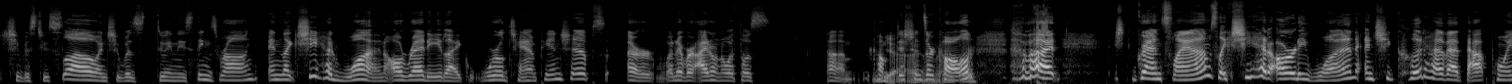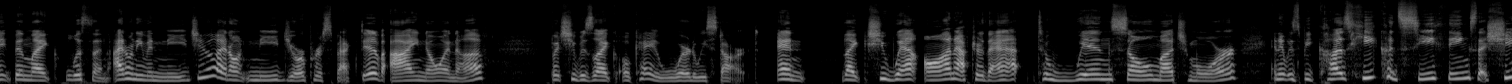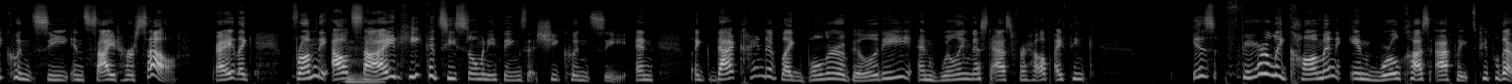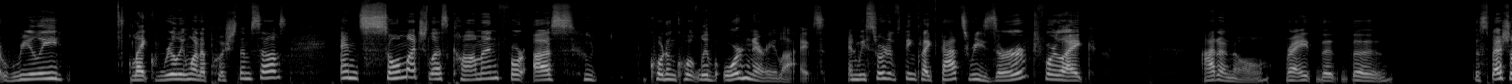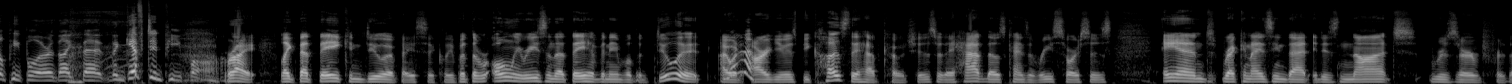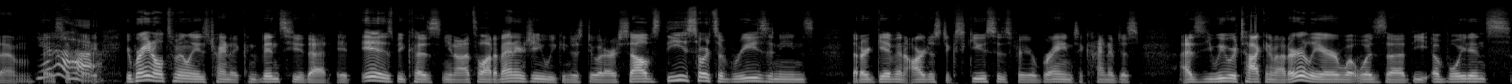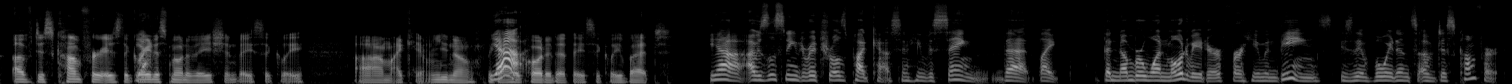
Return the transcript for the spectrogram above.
she was too slow and she was doing these things wrong, and like she had won already like world championships or whatever. I don't know what those um, competitions are don't called, but grand slams like she had already won and she could have at that point been like listen i don't even need you. I don't need your perspective. I know enough. But she was like okay where do we start? And like she went on after that to win so much more and it was because he could see things that she couldn't see inside herself right? Like from the mm-hmm. outside, he could see so many things that she couldn't see. And like that kind of like vulnerability and willingness to ask for help, I think is fairly common in world-class athletes, people that really like really want to push themselves and so much less common for us who quote unquote live ordinary lives. And we sort of think like that's reserved for like I don't know, right? The the the special people or like the the gifted people. Right. Like that they can do it basically. But the only reason that they have been able to do it, I would argue, is because they have coaches or they have those kinds of resources and recognizing that it is not reserved for them Yeah. basically. Your brain ultimately is trying to convince you that it is because, you know, that's a lot of energy, we can just do it ourselves. These sorts of reasonings that are given are just excuses for your brain to kind of just as we were talking about earlier, what was uh, the avoidance of discomfort is the Yeah. greatest motivation, basically. Um, I can't, you know, the guy Yeah. who quoted it basically, but Yeah, I was listening to Rich Roll's podcast and he was saying that like the number one motivator for human beings is the avoidance of discomfort.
